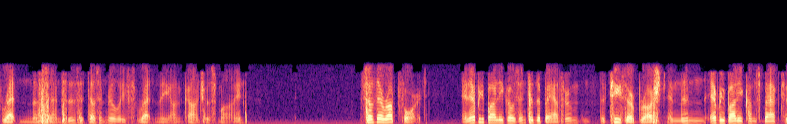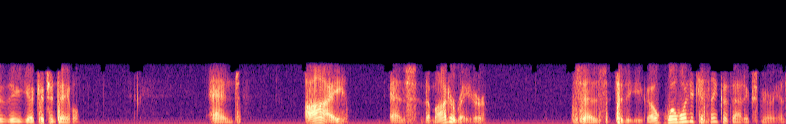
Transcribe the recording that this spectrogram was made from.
threaten the senses. It doesn't really threaten the unconscious mind. So they're up for it. And everybody goes into the bathroom, the teeth are brushed, and then everybody comes back to the uh, kitchen table. And I, as the moderator, says to the ego, well, what did you think of that experience?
